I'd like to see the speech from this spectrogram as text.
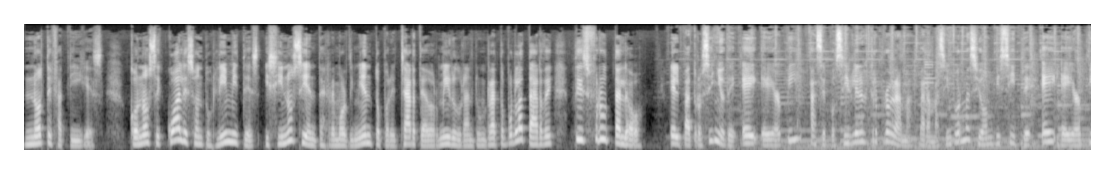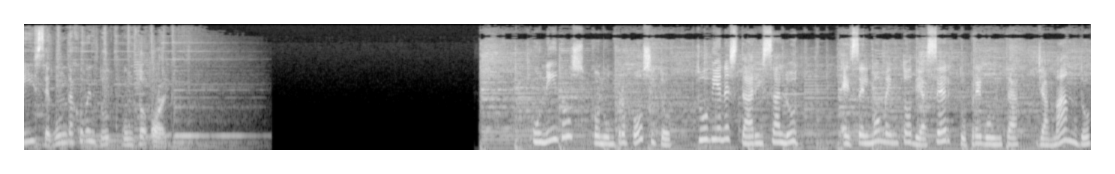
No te fatigues. Conoce cuáles son tus límites y si no sientes remordimiento por echarte a dormir durante un rato por la tarde, disfrútalo. El patrocinio de AARP hace posible nuestro programa. Para más información visite aarpsegundajuventud.org. Unidos con un propósito, tu bienestar y salud. Es el momento de hacer tu pregunta llamando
